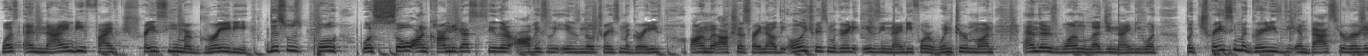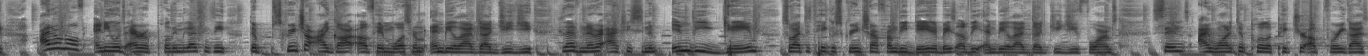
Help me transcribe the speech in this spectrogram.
was a 95 Tracy McGrady. This was pull was so uncommon. You guys can see there obviously is no Tracy McGrady's on my auctions right now. The only Tracy McGrady is the 94 Winterman and there's one Legend 91. But Tracy McGrady's the ambassador version. I don't know if anyone's ever pulled him. You guys can see the screenshot I got of him was from NBALive.com GG because I've never actually seen him in the game. So I had to take a screenshot from the database of the NBALive.gg forums since I wanted to pull a picture up for you guys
